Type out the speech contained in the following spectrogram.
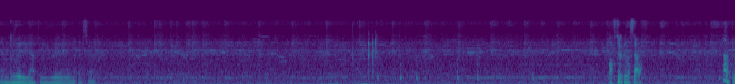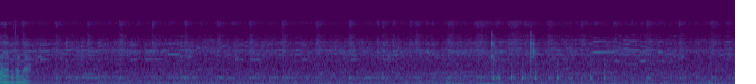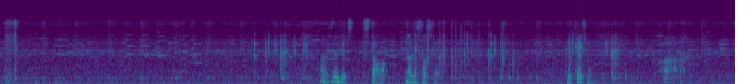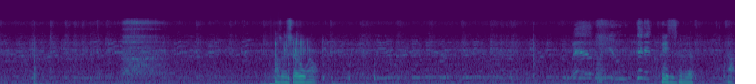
I'm really gonna have to really let this in. I've taken myself. How bloody have I done that? Very good start. No, just lost it. He chased me. Ah. Might as well just go all out. Going to a crap.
